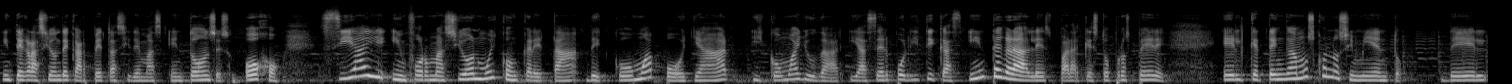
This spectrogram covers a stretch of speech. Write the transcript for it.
integración de carpetas y demás. Entonces, ojo, si hay información muy concreta de cómo apoyar y cómo ayudar y hacer políticas integrales para que esto prospere. El que tengamos conocimiento del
